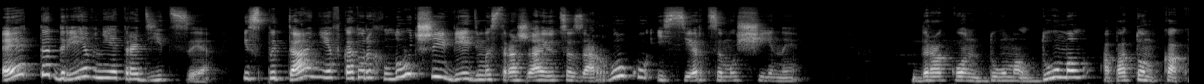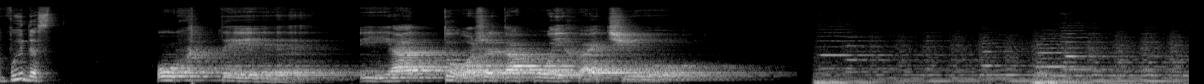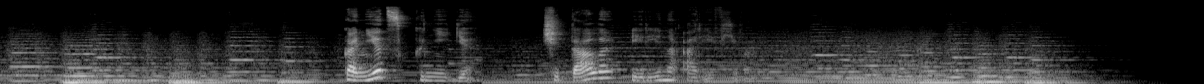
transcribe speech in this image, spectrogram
«Это древняя традиция – Испытания, в которых лучшие ведьмы сражаются за руку и сердце мужчины. Дракон думал, думал, а потом как выдаст. Ух ты! Я тоже такой хочу! Конец книги. Читала Ирина Арефьева.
